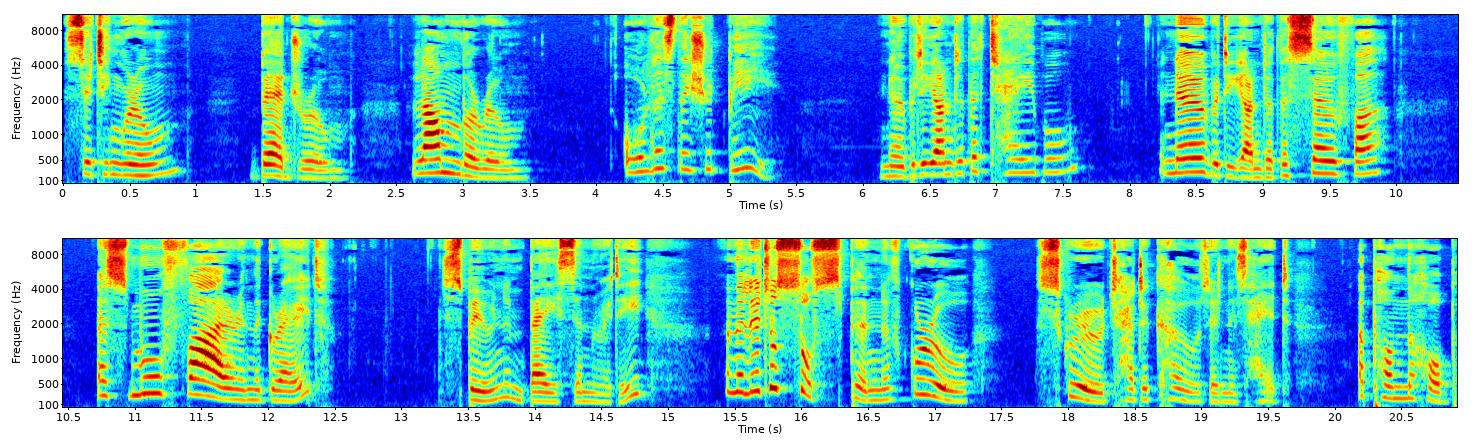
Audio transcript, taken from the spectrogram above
Sitting room, bedroom, lumber room, all as they should be. Nobody under the table, nobody under the sofa, a small fire in the grate, spoon and basin ready, and the little saucepan of gruel Scrooge had a cold in his head, upon the hob.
